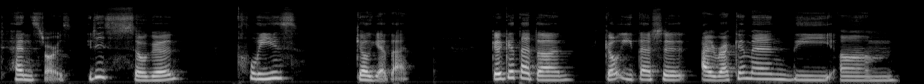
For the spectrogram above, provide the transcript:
10 stars. It is so good. Please go get that. Go get that done. Go eat that shit. I recommend the um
